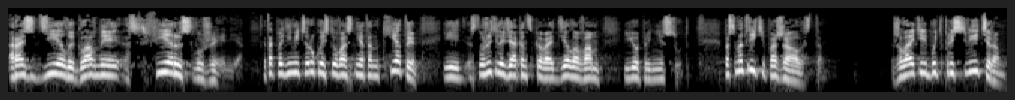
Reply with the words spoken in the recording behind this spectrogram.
разделы, главные сферы служения. Итак, поднимите руку, если у вас нет анкеты, и служители диаконского отдела вам ее принесут. Посмотрите, пожалуйста, желаете быть пресвитером,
